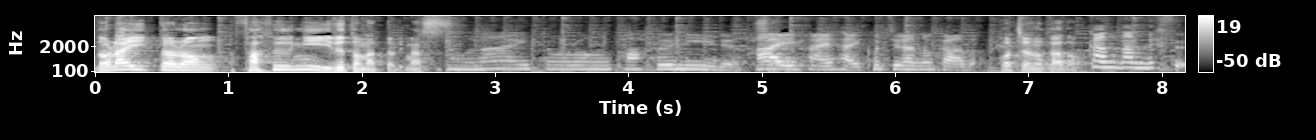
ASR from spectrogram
ドライトロンファフニールとなっております。ドライトロンパフニール。はいはいはいこちらのカード。こちらのカード。簡単です。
